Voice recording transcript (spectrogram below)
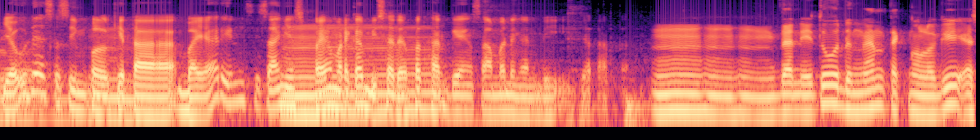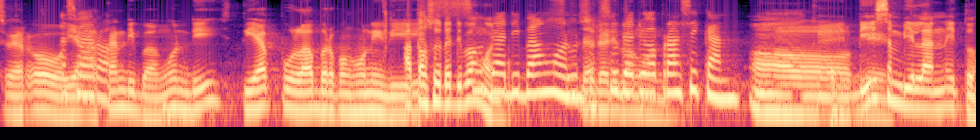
Ya udah sesimpel kita bayarin sisanya supaya mereka bisa dapat harga yang sama dengan di Jakarta. Hmm, hmm, hmm. Dan itu dengan teknologi SWRO, yang SWRO. akan dibangun di setiap pulau berpenghuni di Atau sudah dibangun? Sudah dibangun, Sudah sudah, dibangun. dioperasikan. Oh, Oke. Oh, Di oke. sembilan itu.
